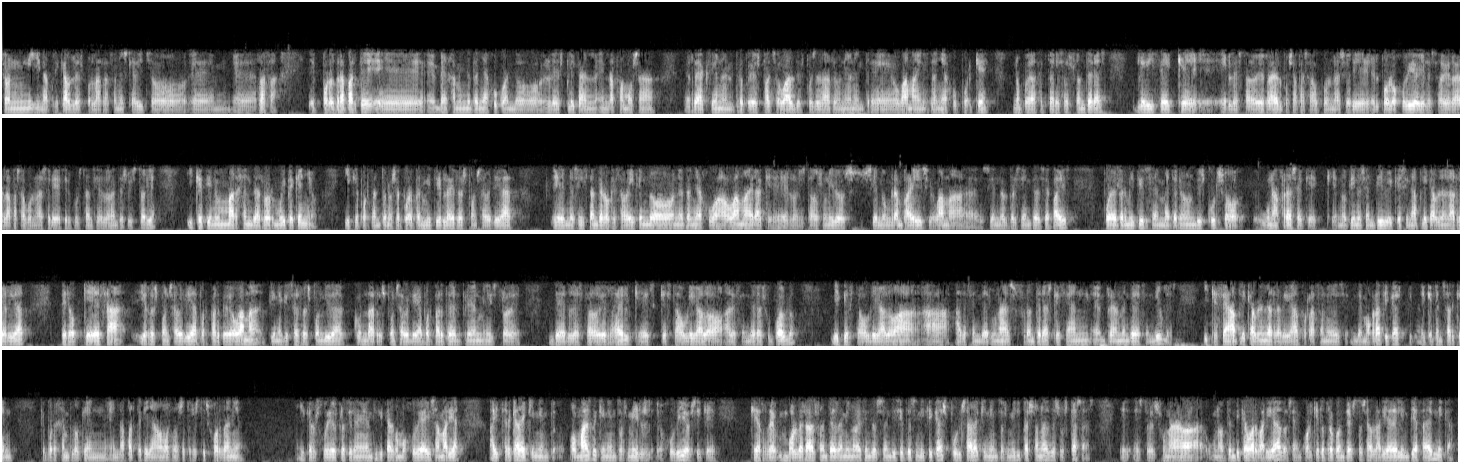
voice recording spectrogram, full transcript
son inaplicables por las razones que ha dicho eh, eh, Rafa. Eh, por otra parte, eh, Benjamín Netanyahu, cuando le explica en, en, la famosa reacción en el propio despacho Oval después de la reunión entre Obama y Netanyahu por qué no puede aceptar esas fronteras, le dice que el Estado de Israel pues ha pasado por una serie, el pueblo judío y el Estado de Israel ha pasado por una serie de circunstancias durante su historia y que tiene un margen de error muy pequeño y que por tanto no se puede permitir la irresponsabilidad. En ese instante lo que estaba diciendo Netanyahu a Obama era que los Estados Unidos, siendo un gran país y Obama siendo el presidente de ese país, puede permitirse meter en un discurso una frase que, que no tiene sentido y que es inaplicable en la realidad, pero que esa irresponsabilidad por parte de Obama tiene que ser respondida con la responsabilidad por parte del primer ministro de, del Estado de Israel, que es que está obligado a defender a su pueblo y que está obligado a, defender unas fronteras que sean eh, realmente defendibles y que sea aplicable en la realidad por razones demográficas. Hay que pensar que, en, que por ejemplo, que en, en la parte que llamamos nosotros Cisjordania y que los judíos prefieren identificar como Judea y Samaria, hay cerca de 500 o más de 500.000 judíos y que que volver a las fronteras de 1967 significa expulsar a 500.000 personas de sus casas. Esto es una, una auténtica barbaridad. O sea, en cualquier otro contexto se hablaría de limpieza étnica.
